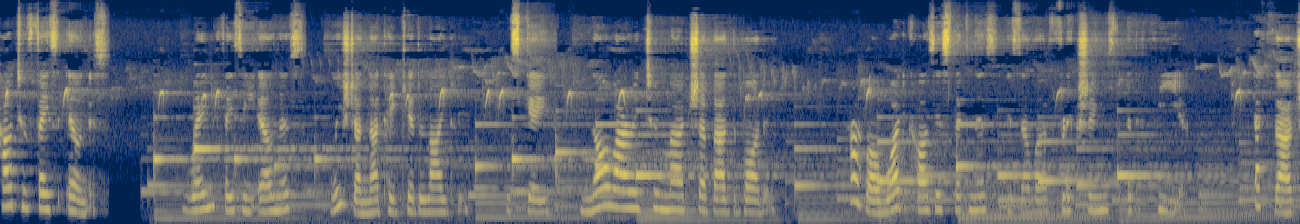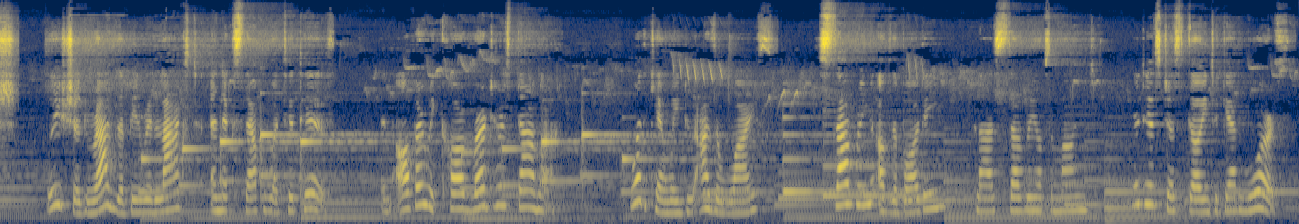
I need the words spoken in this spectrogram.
How to face illness. When facing illness, we shall not take it lightly. Escape, not worry too much about the body. However, what causes sickness is our afflictions and fear. As such, we should rather be relaxed and accept what it is, and often recall Buddha's Dharma. What can we do otherwise? Suffering of the body plus suffering of the mind, it is just going to get worse.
